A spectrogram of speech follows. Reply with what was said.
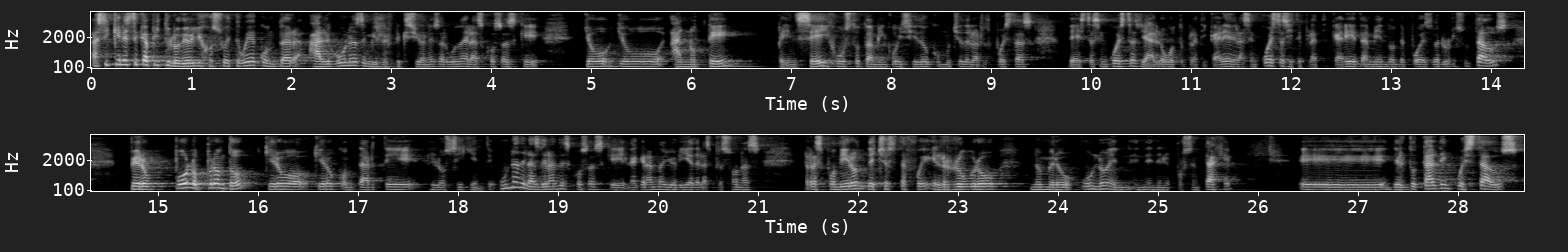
Así que en este capítulo de hoy, Josué, te voy a contar algunas de mis reflexiones, algunas de las cosas que yo, yo anoté, pensé y justo también coincido con muchas de las respuestas de estas encuestas. Ya luego te platicaré de las encuestas y te platicaré también dónde puedes ver los resultados. Pero por lo pronto quiero, quiero contarte lo siguiente. Una de las grandes cosas que la gran mayoría de las personas respondieron, de hecho este fue el rubro número uno en, en el porcentaje, eh, del total de encuestados,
